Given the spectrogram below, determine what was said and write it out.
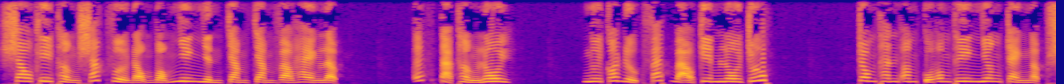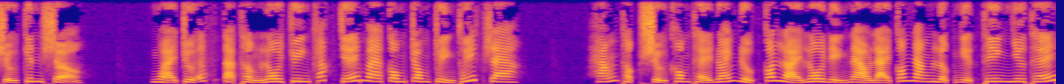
Sau khi thần sắc vừa động bỗng nhiên nhìn chầm chầm vào Hàng Lập. Ít tà thần lôi. Ngươi có được pháp bảo kim lôi trúc. Trong thanh âm của ông thiên nhân tràn ngập sự kinh sợ. Ngoại trừ ức tà thần lôi chuyên khắc chế ma công trong truyền thuyết ra. Hắn thật sự không thể đoán được có loại lôi điện nào lại có năng lực nghịch thiên như thế.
